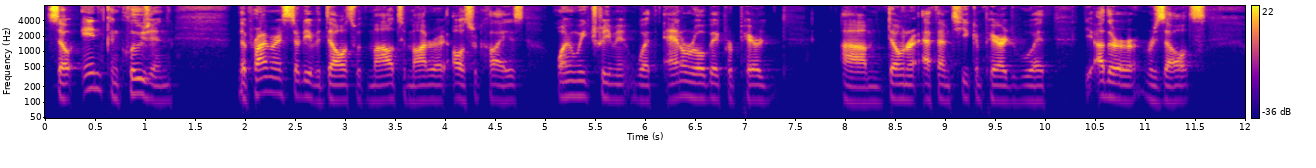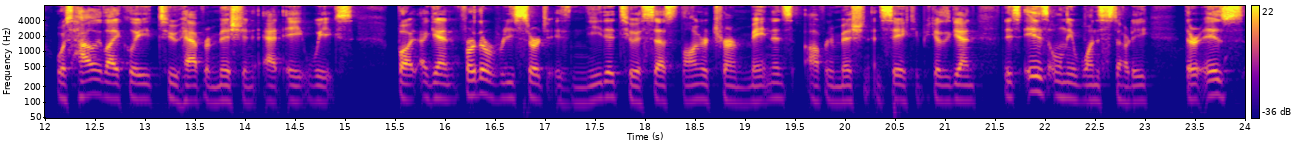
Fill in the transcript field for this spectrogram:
So in conclusion, the primary study of adults with mild to moderate ulcerative colitis, one week treatment with anaerobic prepared um, donor FMT compared with the other results was highly likely to have remission at eight weeks. But again, further research is needed to assess longer term maintenance of remission and safety because, again, this is only one study. There is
